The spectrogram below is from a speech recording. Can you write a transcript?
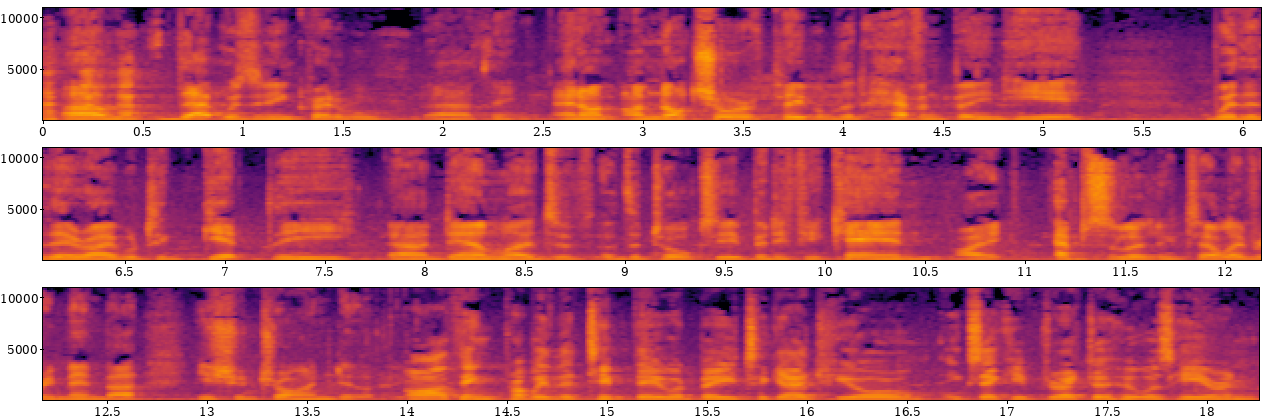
Um, that was an incredible uh, thing, and I'm I'm not sure if people that haven't been here whether they're able to get the uh, downloads of, of, the talks here. But if you can, I absolutely tell every member you should try and do it. Oh, I think probably the tip there would be to go to your executive director who was here and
